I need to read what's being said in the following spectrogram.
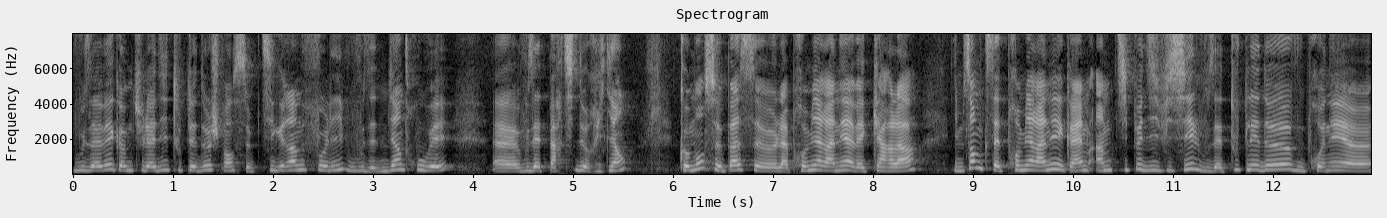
Vous avez, comme tu l'as dit, toutes les deux, je pense, ce petit grain de folie. Vous vous êtes bien trouvés. Euh, vous êtes partis de rien. Comment se passe euh, la première année avec Carla? Il me semble que cette première année est quand même un petit peu difficile. Vous êtes toutes les deux, vous prenez euh,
